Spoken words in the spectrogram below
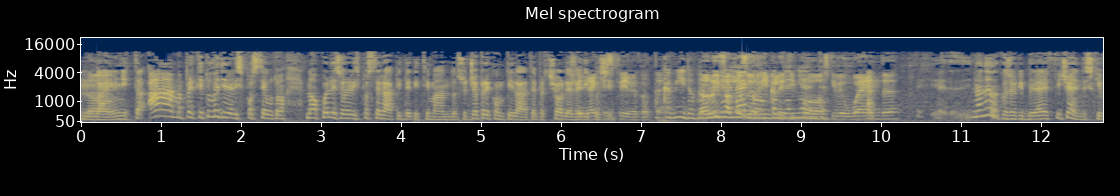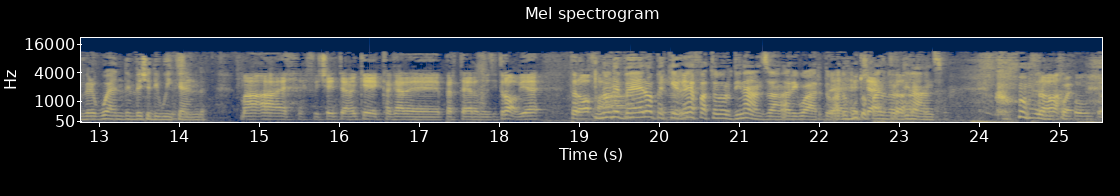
Mm, No. Dai, ogni ta- Ah, ma perché tu vedi le risposte auto? No, quelle sono le risposte rapide che ti mando, sono già precompilate, perciò le Cioè, vedi neanche così. scrive con te. Ho capito, per no, lui lui fa cose orribili, tipo niente. scrive Wend. Eh, Non è una cosa orribile, è efficiente scrivere Wend invece di weekend. Ma ah, è efficiente anche cagare per terra dove ti trovi, eh. Però fa- Non è vero perché il re ha fatto l'ordinanza a riguardo, ha Eh, dovuto certo. fare un'ordinanza. Comunque, Però, comunque,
